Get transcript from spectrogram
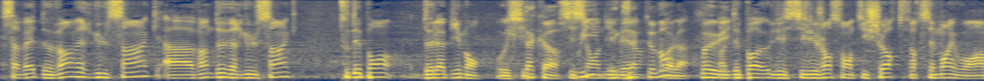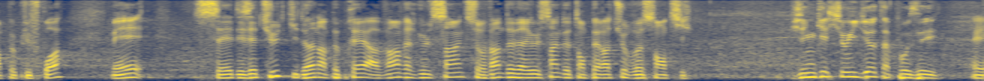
Ça va être de 20,5 à 22,5 tout dépend de l'habillement aussi. D'accord. Si Oui, c'est en hiver, exactement. voilà. Oui, oui. Ça dépend- les- si les gens sont en t-shirt, forcément, ils vont avoir un peu plus froid. Mais c'est des études qui donnent à peu près à 20,5 sur 22,5 de température ressentie. J'ai une question idiote à poser. Et-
